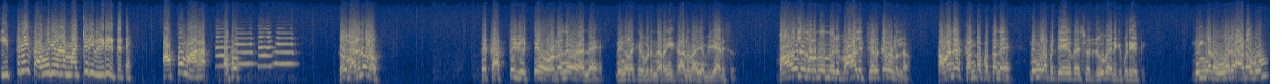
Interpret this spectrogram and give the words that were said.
ഇത്രയും സൗകര്യമുള്ള മറ്റൊരു വീട് കിട്ടട്ടെ. അപ്പൊ മാറാം. അപ്പൊ വരുന്നതോ? കത്ത് കിട്ടിയ ഉടനെ തന്നെ നിങ്ങളൊക്കെ ഇവിടെ നിന്ന് ഇറങ്ങി കാണുന്ന ഞാൻ വിചാരിച്ചത്. വാവിൽ തുറന്ന ഒരു വാൽ ചെറുക്കനുണ്ടല്ലോ. അവനെ കണ്ടപ്പോ തന്നെ നിങ്ങളെ പറ്റി ഏകദേശം ഒരു രൂപ എനിക്ക് പിടികിട്ടി. നിങ്ങളുടെ ഒരടവും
